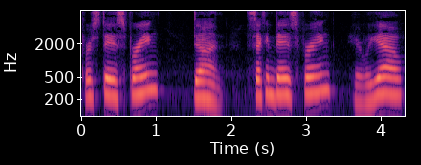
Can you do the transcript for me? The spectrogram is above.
First day of spring, done. Second day of spring, here we go.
